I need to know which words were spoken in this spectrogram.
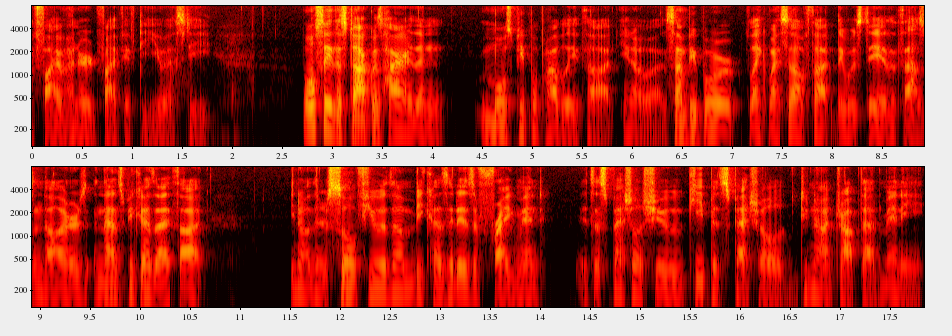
500, 550 USD. Mostly the stock was higher than most people probably thought. You know, some people were like myself thought they would stay at a thousand dollars, and that's because I thought, you know, there's so few of them because it is a fragment it's a special shoe, keep it special, do not drop that many.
